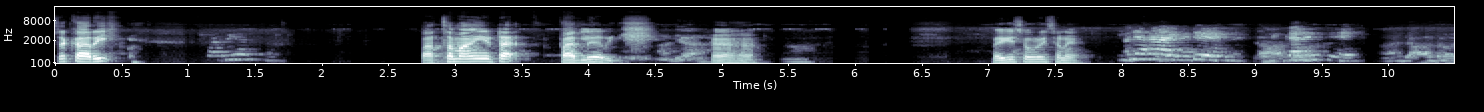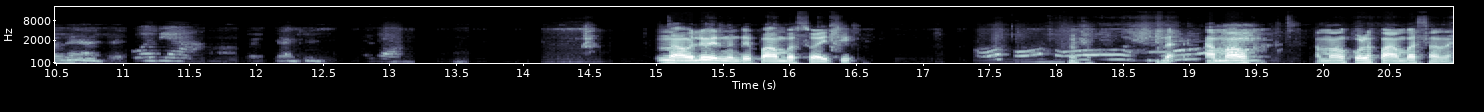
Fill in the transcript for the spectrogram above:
ച്ച കറി? കറി ആ ആ. വൈകി ചോറ് വെച്ചണേ നവൽ വരുന്നുണ്ട്. പാമ്പസ് വായിച്ച് അമ്മാവ് അമ്മാവക്കുള്ള പാമ്പസ് ആണ്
